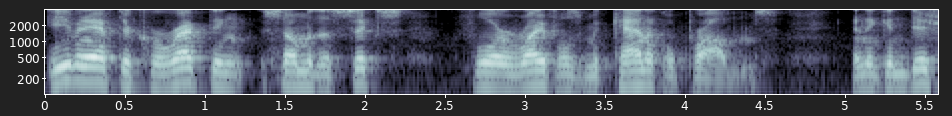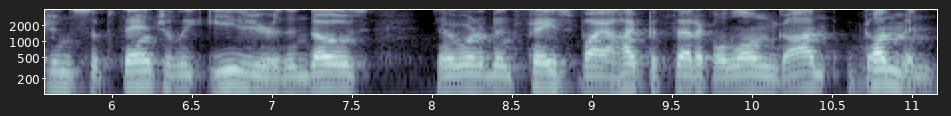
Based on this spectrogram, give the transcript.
Even after correcting some of the six floor rifle's mechanical problems, and in conditions substantially easier than those that would have been faced by a hypothetical lone gun- gunman,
